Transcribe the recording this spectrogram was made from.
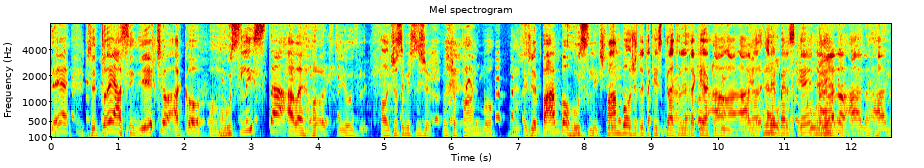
Nie, že to je asi niečo ako huslista, ale hoď, či huslíš. Ale čo si myslíš, že to pán Boh huslíš? Že pán Boh huslíš. Pán Boh, že to je také skrátené, také akoby cool, reperské. Cool, áno, áno, áno.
